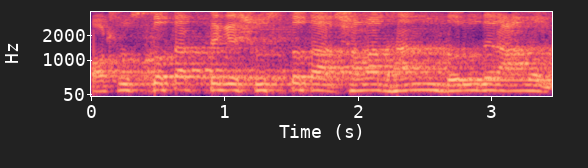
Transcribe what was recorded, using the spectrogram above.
অসুস্থতার থেকে সুস্থতার সমাধান দরুদের আমল।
